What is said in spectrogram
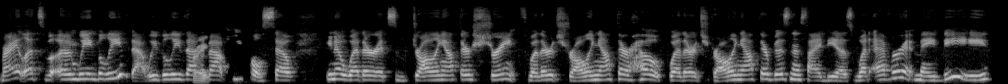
right? Let's and we believe that. We believe that right. about people. So you know whether it's drawing out their strength whether it's drawing out their hope whether it's drawing out their business ideas whatever it may be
